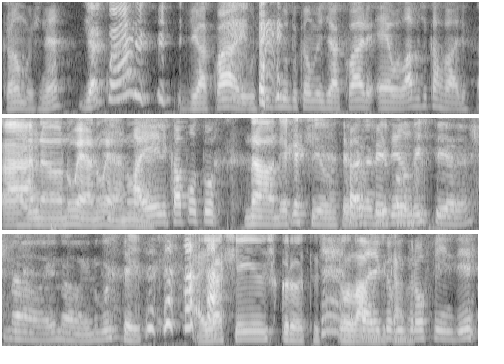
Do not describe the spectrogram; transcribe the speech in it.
Camus, né? De Aquário. De Aquário. O signo do Camus de Aquário é Olavo de Carvalho. Ah, não, não é, não é, não Aí é. ele capotou. Não, negativo, Cara fedendo. falou besteira. Não, aí não, aí não gostei. Aí eu achei o escroto, esse Olavo Falei de que eu vim pra Carvalho. ofender.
